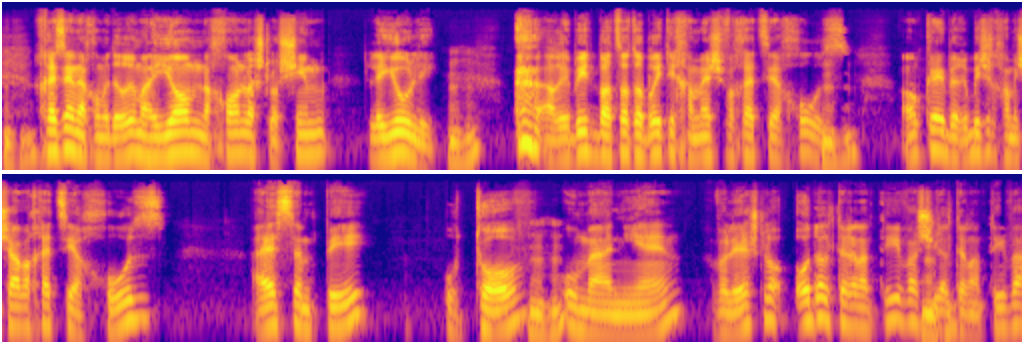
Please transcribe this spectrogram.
מהמם, אחרי זה אנחנו מדברים היום, נכון ל-30 ליולי. מהמם, הריבית בארצות הברית היא 5.5 אחוז. מהמם. אוקיי, בריבית של 5.5 אחוז, ה-S&P הוא טוב, מהמם. הוא מעניין, אבל יש לו עוד אלטרנטיבה שהיא. אלטרנטיבה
